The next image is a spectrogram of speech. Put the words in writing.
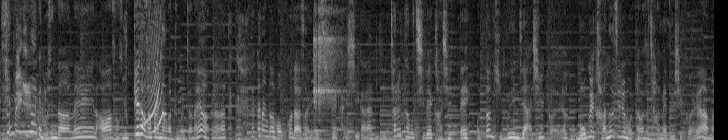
신나게 노신 다음에 나와서 육개장 사발면 같은 거 있잖아요. 그러나 따끈따끈한 거 먹고 나서 이제 집에 갈 시간 이제 차를 타고 집에 가실 때 어떤 기분인지 아실 거예요. 목을 가누지를 못하면서 잠에 드실 거예요. 아마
